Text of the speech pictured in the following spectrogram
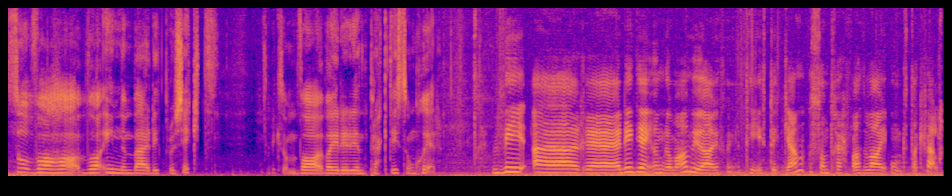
Så vad, vad innebär ditt projekt? Liksom, vad, vad är det rent praktiskt som sker? Vi är, eh, det är ett gäng ungdomar, vi är ungefär tio stycken som träffas varje onsdag kväll.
